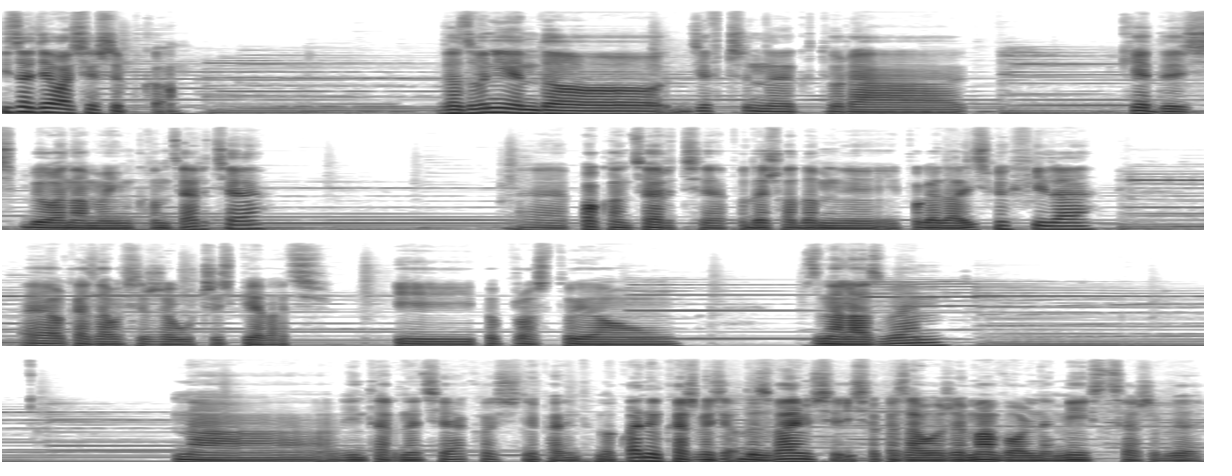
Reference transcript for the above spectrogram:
i zadziała się szybko. Zadzwoniłem do dziewczyny, która kiedyś była na moim koncercie. E, po koncercie podeszła do mnie i pogadaliśmy chwilę. Okazało się, że uczy śpiewać i po prostu ją znalazłem na, w internecie jakoś, nie pamiętam dokładnie, w każdym razie odezwałem się i się okazało, że ma wolne miejsce, żeby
